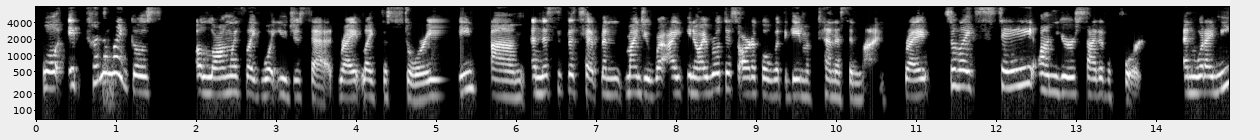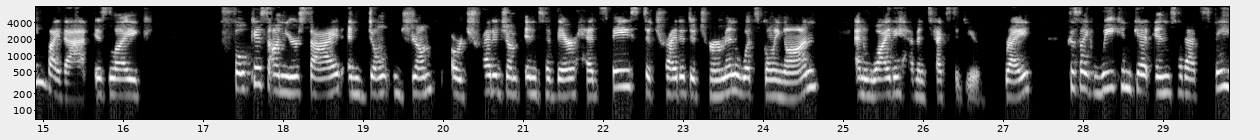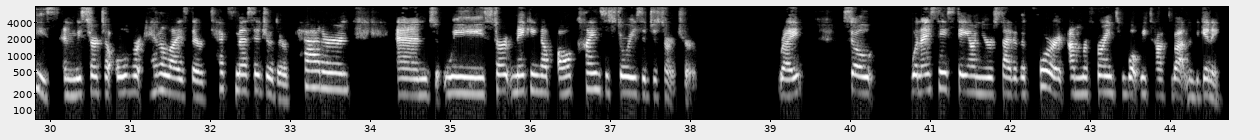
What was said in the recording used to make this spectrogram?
Well, it kind of like goes along with like what you just said, right? Like the story. Um, and this is the tip. And mind you, where I, you know, I wrote this article with the game of tennis in mind, right? So like stay on your side of the court. And what I mean by that is like, focus on your side and don't jump or try to jump into their headspace to try to determine what's going on and why they haven't texted you, right? Because like we can get into that space and we start to overanalyze their text message or their pattern and we start making up all kinds of stories that just aren't true. Right? So when I say stay on your side of the court, I'm referring to what we talked about in the beginning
